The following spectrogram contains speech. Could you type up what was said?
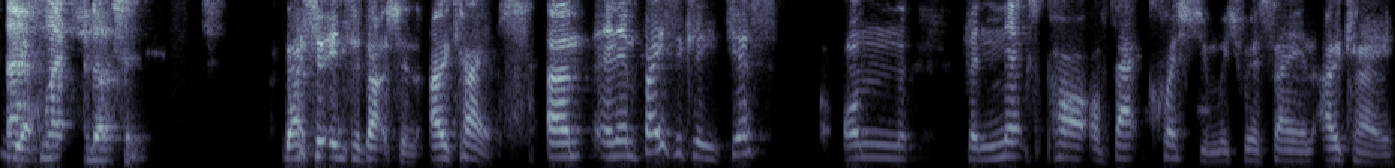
That's yeah. my introduction. That's your introduction. Okay. Um, and then basically, just on the next part of that question, which we're saying, okay,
